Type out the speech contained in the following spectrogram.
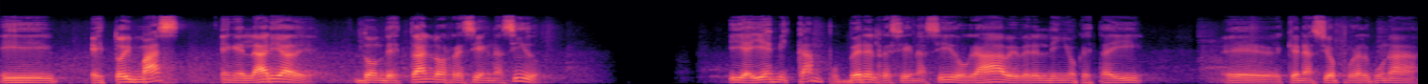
y estoy más en el área de donde están los recién nacidos. Y ahí es mi campo, ver el recién nacido grave, ver el niño que está ahí, eh, que nació por alguna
